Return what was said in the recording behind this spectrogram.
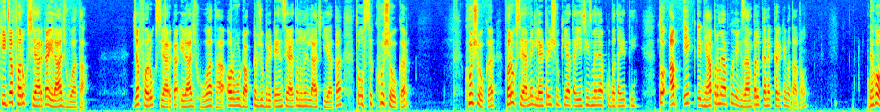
कि जब फरुख सियार का इलाज हुआ था, जब फरुख सियार का इलाज हुआ था, और वो डॉक्टर जो ब्रिटेन से आए तो उन्होंने इलाज किया था तो उससे खुश होकर खुश होकर फरुख सियार ने एक लेटर इशू किया था। ये चीज़ मैंने आपको बताई थी। तो अब एक, यहाँ पर मैं आपको एक एग्ज़ाम्पल कनेक्ट करके बताता हूँ। देखो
